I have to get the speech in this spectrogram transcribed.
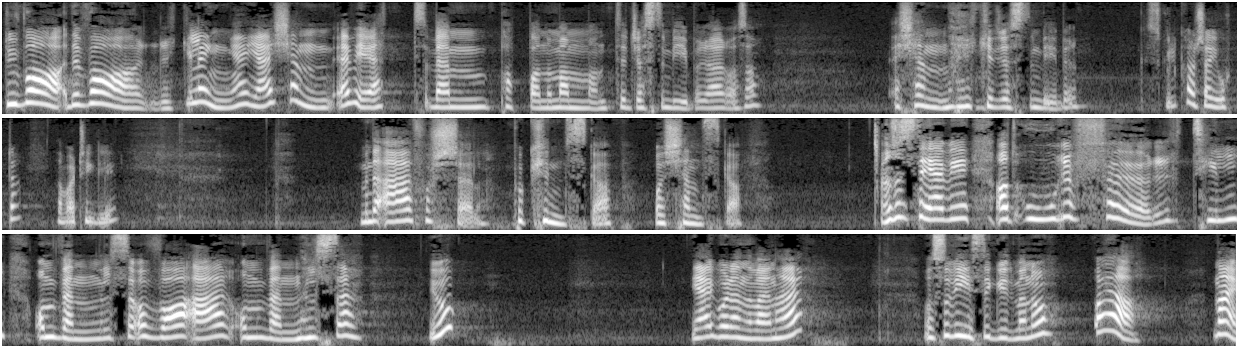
Var, det varer ikke lenge. Jeg, kjenner, jeg vet hvem pappaen og mammaen til Justin Bieber er også. Jeg kjenner ikke Justin Bieber. Skulle kanskje ha gjort det. Det hadde vært hyggelig. Men det er forskjell på kunnskap og kjennskap. Og så ser vi at ordet fører til omvendelse. Og hva er omvendelse? Jo, jeg går denne veien her, og så viser Gud meg noe. Å ja. Nei,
